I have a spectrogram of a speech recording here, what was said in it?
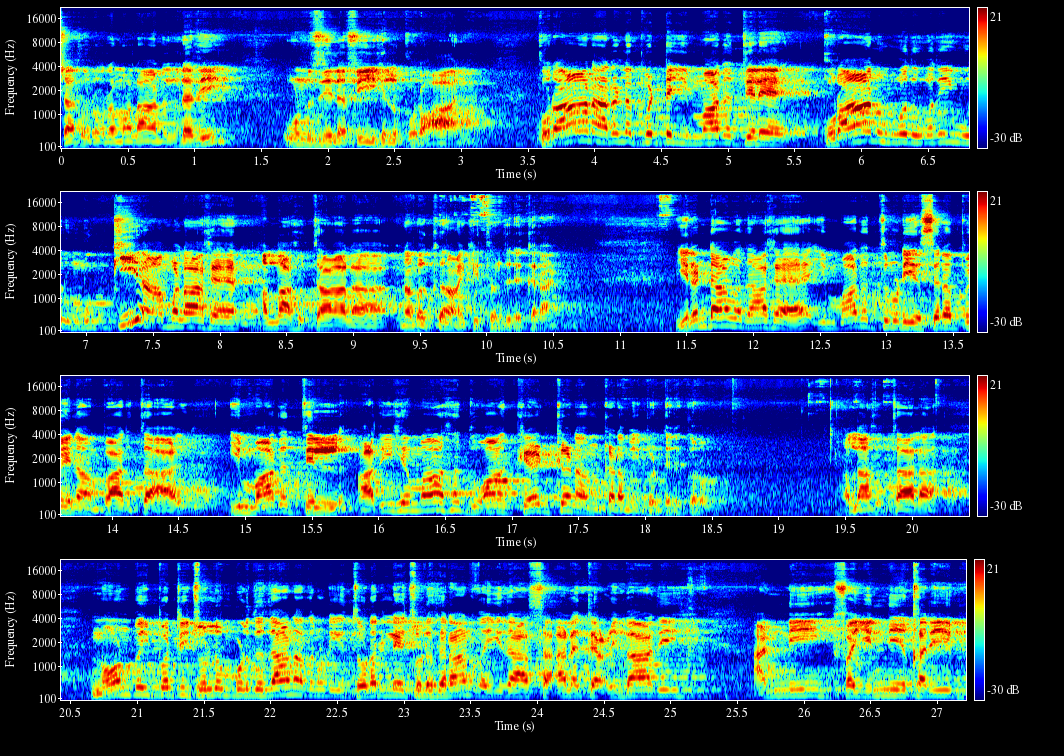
ஷஹரு ரமலான் அல்லதி உன்சில ஃபீஹில் குரான் குரான் அருளப்பட்ட இம்மாதத்திலே குரான் ஓதுவதை ஒரு முக்கிய அமலாக அல்லாஹு தாலா நமக்கு ஆக்கி தந்திருக்கிறான். இரண்டாவதாக இம்மாதத்தினுடைய சிறப்பை நாம் பார்த்தால் இம்மாதத்தில் அதிகமாக துவா கேட்க நாம் கடமைப்பட்டிருக்கிறோம். அல்லாஹு தாலா நோன்பை பற்றி சொல்லும் பொழுதுதான் அதனுடைய தொடரிலே சொல்லுகிறான் வைதா சலக இபாதி அன்னி ஃப இன்னி கரீப்.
